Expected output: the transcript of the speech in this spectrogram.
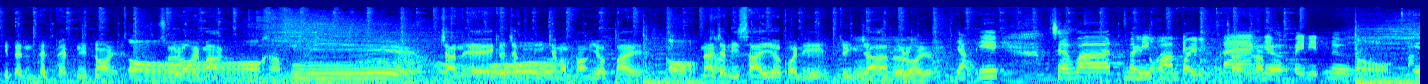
ที่เป็นเผ็ดๆนิดหน่อยอ๋ออร่อยมาก อ๋อครับนี่ จันเอก็จะมีขนมปังเยอะไปอ๋อน่าจะมีไส้เยอะกว่านี้จึงจะอร่อย อย่างที่เชฟว่ามันมีความเป็นแป้แป้งงน้อยไปเยอะไปนิดนึงอ๋อ He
